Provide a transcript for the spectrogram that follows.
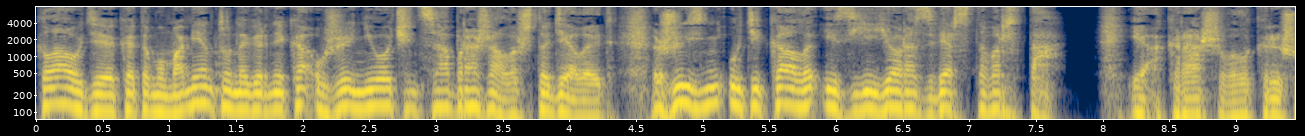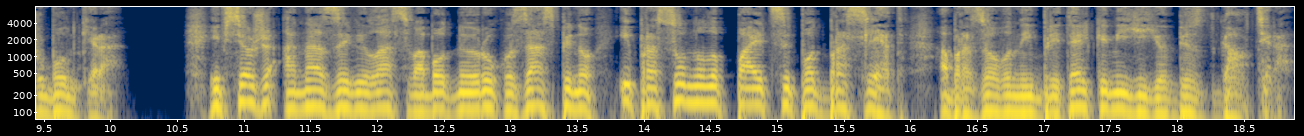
Клаудия к этому моменту наверняка уже не очень соображала, что делает. Жизнь утекала из ее разверстого рта и окрашивала крышу бункера. И все же она завела свободную руку за спину и просунула пальцы под браслет, образованный бретельками ее бюстгальтера.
